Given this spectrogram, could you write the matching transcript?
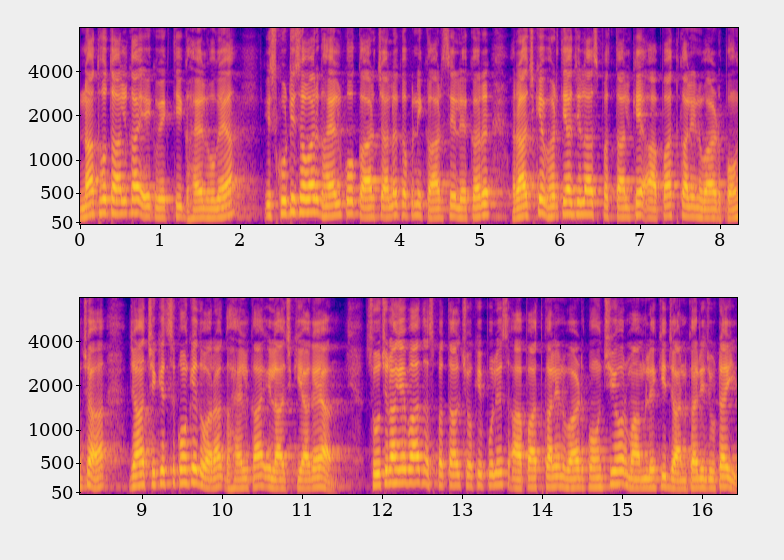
नाथोताल का एक व्यक्ति घायल हो गया। स्कूटी सवार घायल को कार चालक अपनी कार से लेकर राजकीय भरतिया जिला अस्पताल के आपातकालीन वार्ड पहुँचा, जहाँ चिकित्सकों के द्वारा घायल का इलाज किया गया। सूचना के बाद अस्पताल चौकी पुलिस आपातकालीन वार्ड पहुँची और मामले की जानकारी जुटाई।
